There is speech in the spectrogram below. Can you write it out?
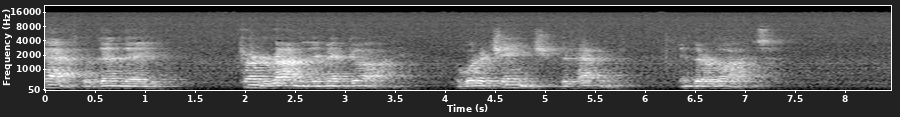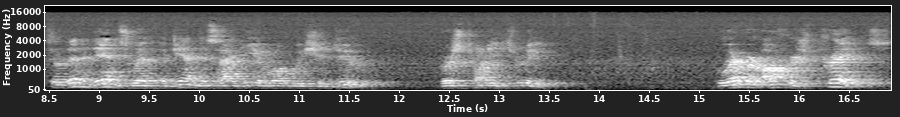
path, but then they turned around and they met God. What a change that happened in their lives. So then it ends with, again, this idea of what we should do. Verse 23. Whoever offers praise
